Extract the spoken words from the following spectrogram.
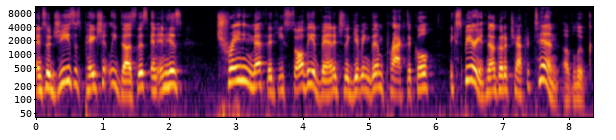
And so Jesus patiently does this, and in his training method, he saw the advantage to giving them practical experience. Now go to chapter 10 of Luke,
